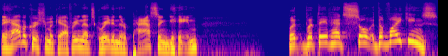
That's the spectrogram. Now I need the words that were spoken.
They have a Christian McCaffrey, and that's great in their passing game. But but they've had so the Vikings,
